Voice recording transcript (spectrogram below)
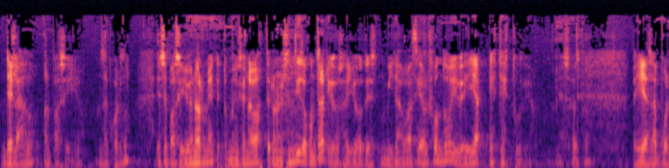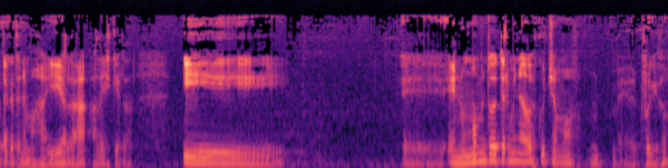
de lado al pasillo, ¿de acuerdo? Ese pasillo enorme que tú mencionabas, pero en el sentido contrario. O sea, yo des- miraba hacia el fondo y veía este estudio. Exacto. Veía esa puerta que tenemos ahí a la, a la izquierda. Y eh, en un momento determinado escuchamos mm, eh, ruido,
